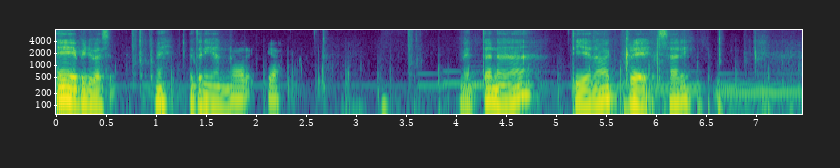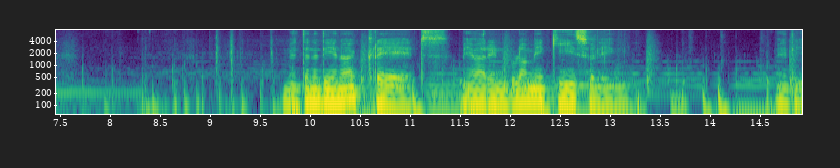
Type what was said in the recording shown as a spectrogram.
ඒ පිටිබස මේ එතන යන්න. මෙත්තන තියෙනවා ක්‍රේට් සරි මෙතන තියෙන ක්‍රේට්ස් මේ වරෙන් පුලන් මේ කීස්වලින් මෙති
